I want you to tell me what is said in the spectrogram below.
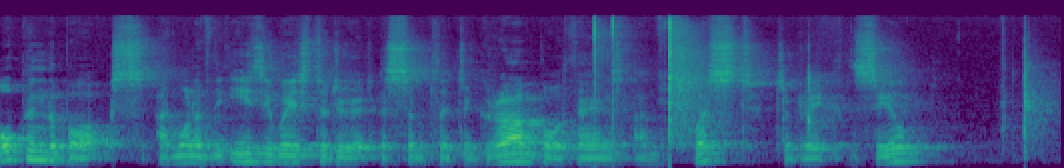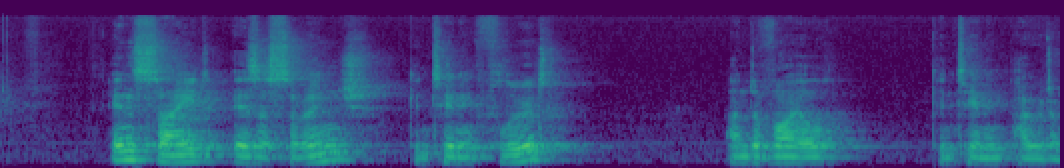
open the box and one of the easy ways to do it is simply to grab both ends and twist to break the seal. Inside is a syringe containing fluid and a vial containing powder.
